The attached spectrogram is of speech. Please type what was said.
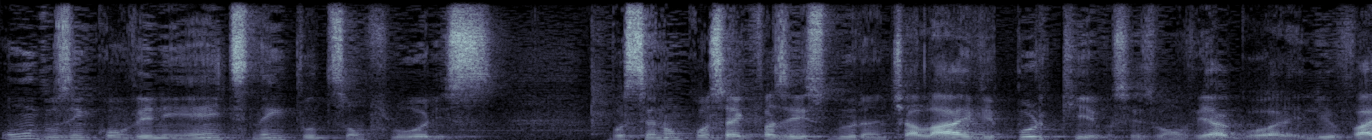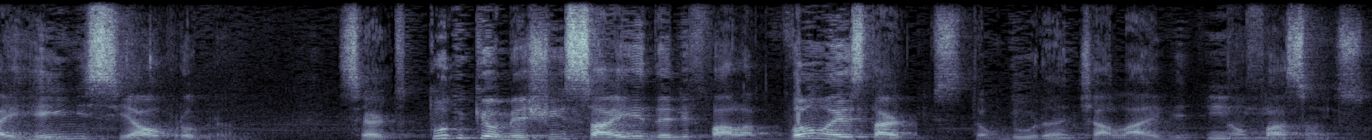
um dos inconvenientes, nem tudo são flores, você não consegue fazer isso durante a live, por quê? Vocês vão ver agora. Ele vai reiniciar o programa certo? Tudo que eu mexo em saída, ele fala, vamos restartar isso. Então, durante a live, uhum. não façam isso.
